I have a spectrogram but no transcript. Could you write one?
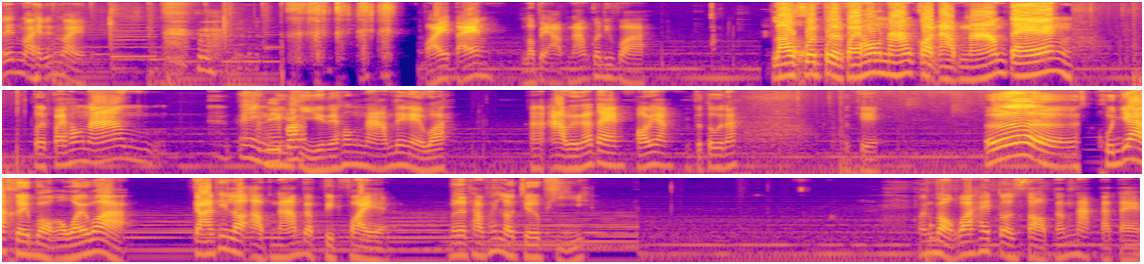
เล่นใหม่เล่นใหม่ ไปแตง เราไปอาบน้ำกันดีกว่า เราควรเปิดไฟห้องน้ำก่อนอาบน้ำแตง เปิดไฟห้องน้ำแม่งมีผีในห้องน้ำได้ไงวะอะอาบเลยนะแตงพร้อมยังปิดประตูนะ โอเค เออ คุณย่าเคยบอกเอาไว้ว่า การที่เราอาบน้ำแบบปิดไฟอะ มันจะทำให้เราเจอผี มันบอกว่าให้ตรวจสอบน้ำหนักอะแตง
